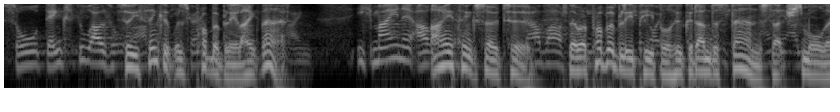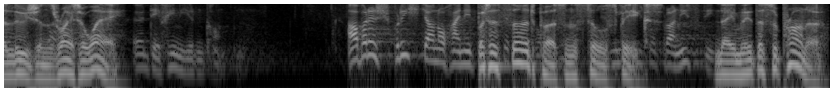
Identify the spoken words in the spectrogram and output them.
So you think it was probably like that? I think so too. There were probably people who could understand such small illusions right away. But a third person still speaks, namely the soprano.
